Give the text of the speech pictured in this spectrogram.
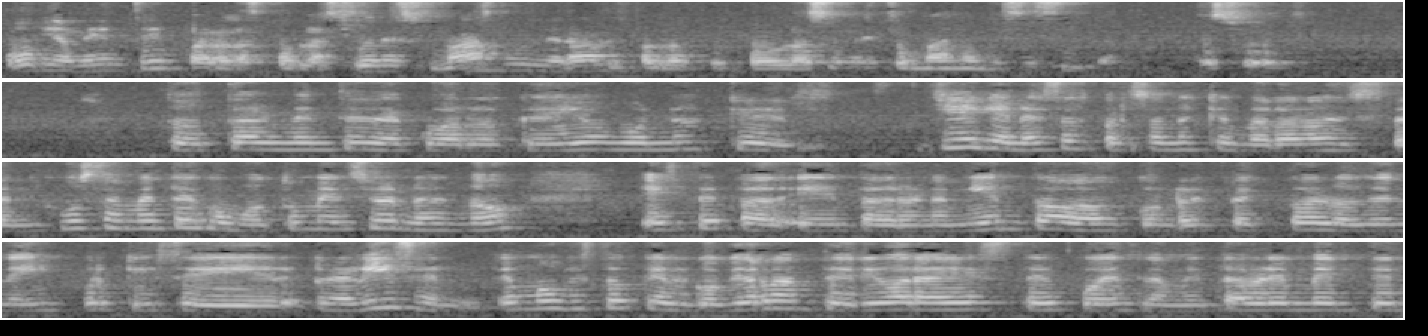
obviamente para las poblaciones más vulnerables, para las poblaciones que más lo necesitan. Eso es. Totalmente de acuerdo, que bueno, que lleguen a esas personas que en verdad lo necesitan. Y justamente como tú mencionas, ¿no? Este empadronamiento con respecto a los DNI porque se realicen. Hemos visto que el gobierno anterior a este, pues lamentablemente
